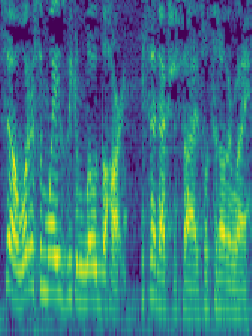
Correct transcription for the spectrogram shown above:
So, what are some ways we can load the heart? You said exercise. What's another way?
